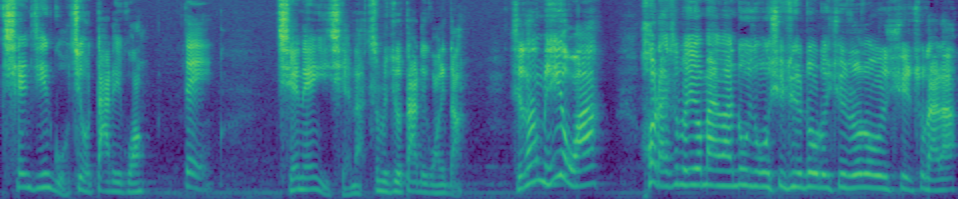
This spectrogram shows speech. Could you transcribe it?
千金股就大立光，对，前年以前呢，是不是就大立光一档？谁说没有啊，后来是不是又慢慢陆陆续续、陆陆续续、陆陆续续出来了？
